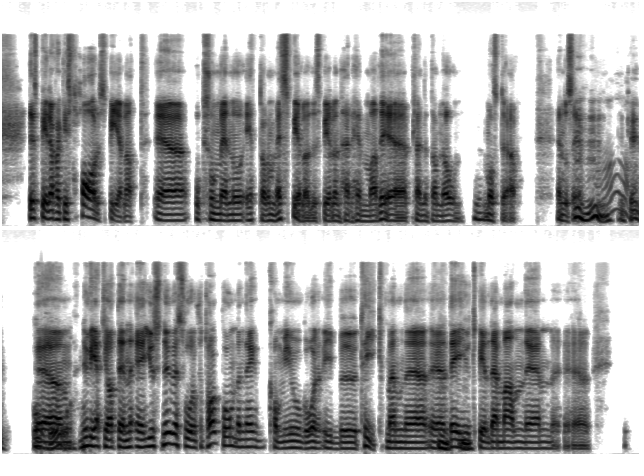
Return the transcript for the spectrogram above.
det spel jag faktiskt har spelat eh, och som är nog ett av de mest spelade spelen här hemma, det är Planet Unknown, måste jag ändå säga. Mhm. Ah. Då- nu vet jag att den eh, just nu är svår att få tag på, men den kommer ju och går i butik. Men eh, Mm, det är ju mm. ett spel där man... eh,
